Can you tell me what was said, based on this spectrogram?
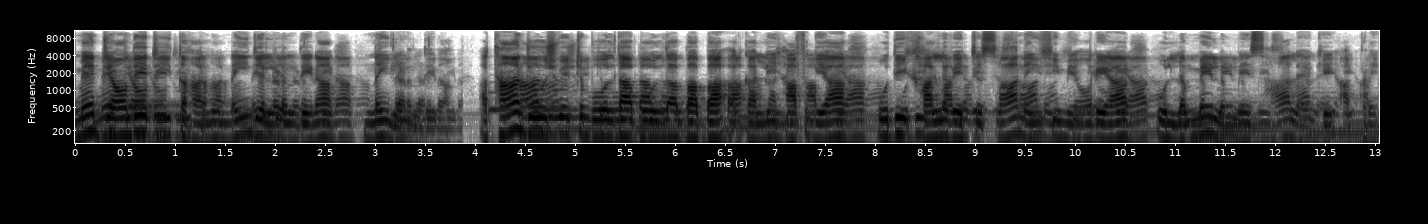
ਮੈਂ ਜਿਉਂਦੇ ਜੀ ਤੁਹਾਨੂੰ ਨਹੀਂ ਜੇ ਲੜਨ ਦੇਣਾ ਨਹੀਂ ਲੜਨ ਦੇਣਾ। ਅਥਾਂ ਜੋਸ਼ ਵਿੱਚ ਬੋਲਦਾ ਬੋਲਦਾ ਬਾਬਾ ਅਕਾਲੀ ਹਫ ਗਿਆ ਉਹਦੀ ਖੱਲ ਵਿੱਚ ਸਾਹ ਨਹੀਂ ਸੀ ਮਿਉ ਰਿਹਾ ਉਹ ਲੰਮੇ ਲੰਮੇ ਸਾਹ ਲੈ ਕੇ ਆਪਣੇ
